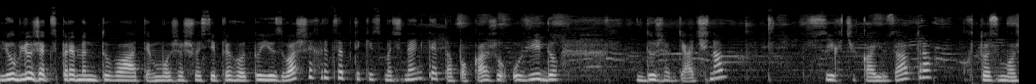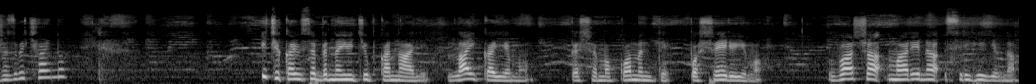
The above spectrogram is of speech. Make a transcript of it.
Люблю ж експериментувати. Може, щось і приготую з ваших рецептиків смачненьке та покажу у відео. Дуже вдячна. Всіх чекаю завтра, хто зможе, звичайно. І чекаю себе на YouTube каналі. Лайкаємо, пишемо коменти, поширюємо. Ваша Марина Сергіївна.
